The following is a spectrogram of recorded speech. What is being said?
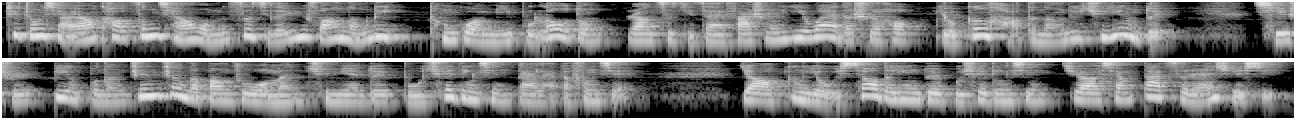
这种想要靠增强我们自己的预防能力，通过弥补漏洞，让自己在发生意外的时候有更好的能力去应对，其实并不能真正的帮助我们去面对不确定性带来的风险。要更有效的应对不确定性，就要向大自然学习。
